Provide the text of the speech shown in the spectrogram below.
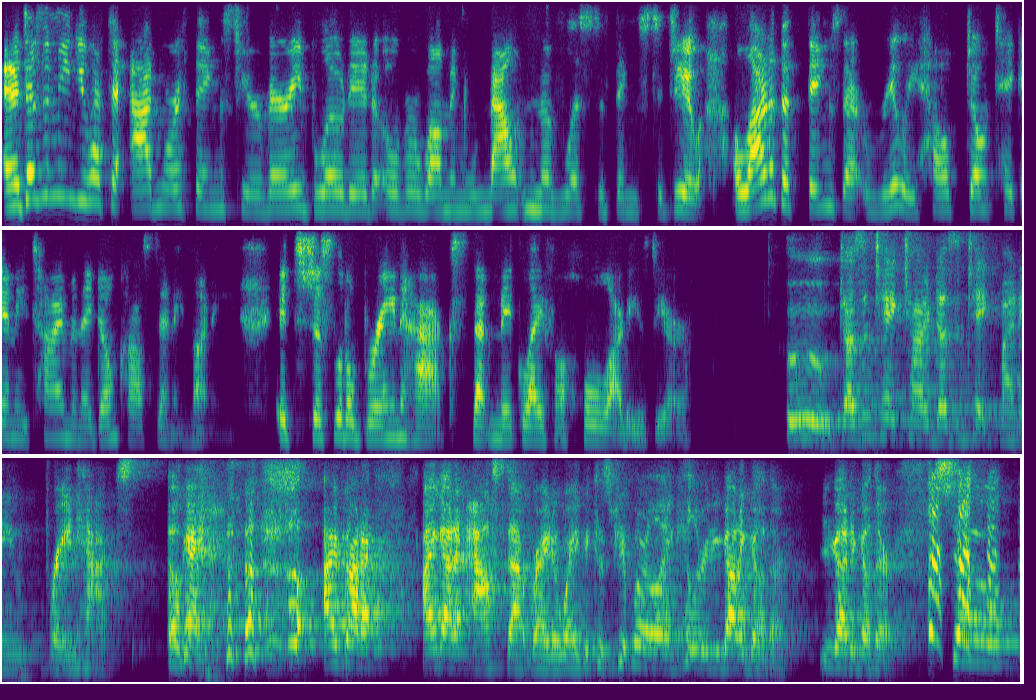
And it doesn't mean you have to add more things to your very bloated, overwhelming mountain of lists of things to do. A lot of the things that really help don't take any time and they don't cost any money. It's just little brain hacks that make life a whole lot easier. Ooh, doesn't take time, doesn't take money, brain hacks. Okay. I've got to I got to ask that right away because people are like, "Hilary, you got to go there. You got to go there." So,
